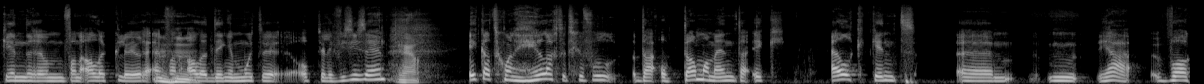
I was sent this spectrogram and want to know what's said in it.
kinderen van alle kleuren en van alle dingen moeten op televisie zijn. Ja. Ik had gewoon heel hard het gevoel dat op dat moment dat ik elk kind ehm, m, ja, wou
